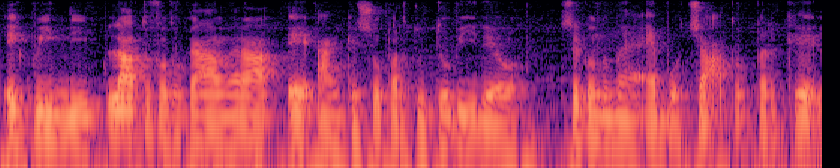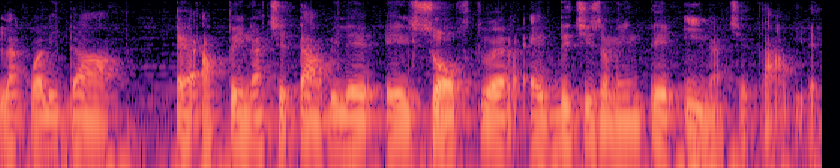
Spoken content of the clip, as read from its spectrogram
e quindi lato fotocamera e anche soprattutto video secondo me è bocciato perché la qualità è appena accettabile e il software è decisamente inaccettabile.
